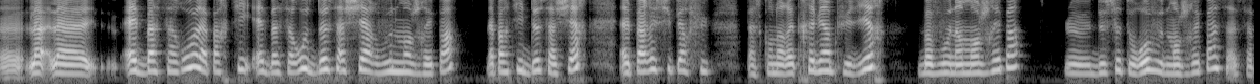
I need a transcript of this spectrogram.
la, la Bassaro, la partie Ed Bassaro de sa chair, vous ne mangerez pas. La partie de sa chair, elle paraît superflue parce qu'on aurait très bien pu dire, bah vous n'en mangerez pas. De ce taureau, vous ne mangerez pas. Ça, ça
